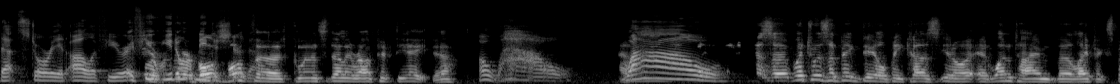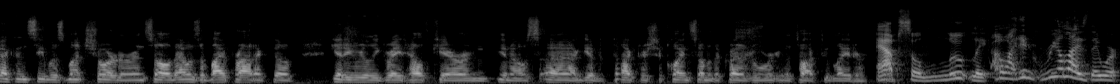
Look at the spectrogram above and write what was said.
that story at all. If you're if you you don't need to both- share both, that. uh, Coincidentally around fifty-eight, yeah. oh wow. Wow A- Which was a big deal because, you know, at one time, the life expectancy was much shorter. And so that was a byproduct of getting really great health care. And, you know, uh, I give Dr. Chicoine some of the credit who we're going to talk to later. Absolutely. Oh, I didn't realize they were,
